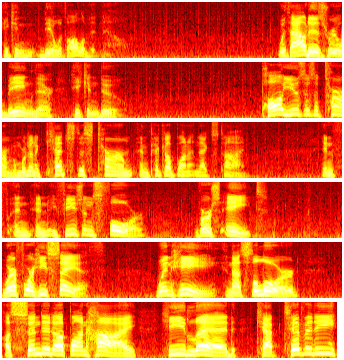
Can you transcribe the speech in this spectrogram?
He can deal with all of it now without Israel being there, he can do. Paul uses a term, and we're going to catch this term and pick up on it next time. In, in, in Ephesians 4, verse 8, wherefore he saith, when he, and that's the Lord, ascended up on high, he led captivity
